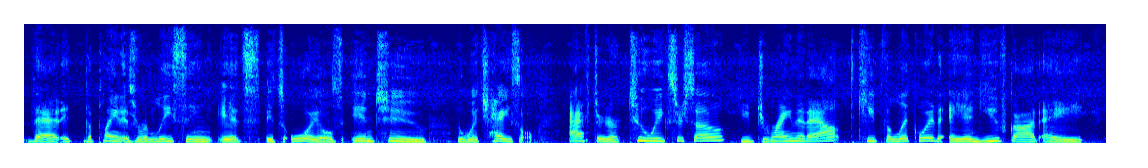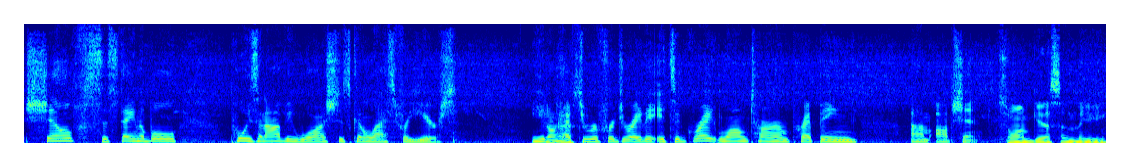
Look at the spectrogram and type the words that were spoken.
that it, the plant is releasing its its oils into the witch hazel. After two weeks or so, you drain it out, keep the liquid, and you've got a shelf sustainable poison ivy wash that's going to last for years. You don't have to refrigerate it. It's a great long term prepping um, option. So I'm guessing the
